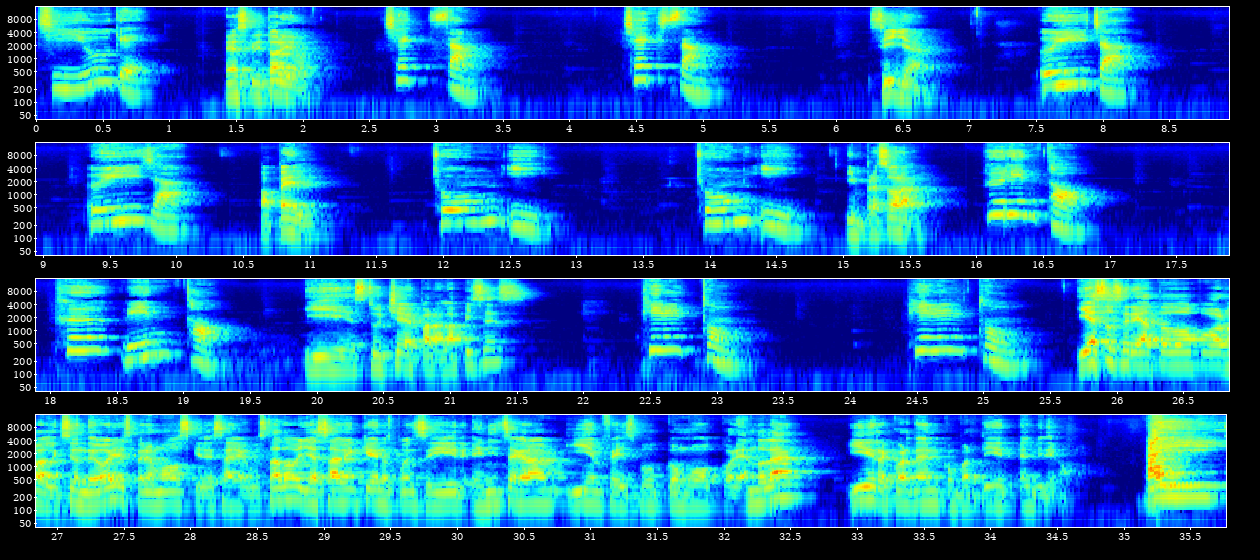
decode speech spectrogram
지우개, Escritorio. 책상, 책상, Silla. 의자, 의자, Papel. 종이, 종이, Impresora. 프린터, 프린터, Y estuche para lápices. 필통, 필통, Y eso sería todo por la lección de hoy. Esperemos que les haya gustado. Ya saben que nos pueden seguir en Instagram y en Facebook como Coreándola. Y recuerden compartir el video. Bye.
